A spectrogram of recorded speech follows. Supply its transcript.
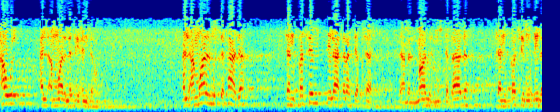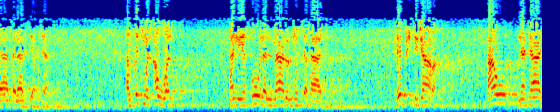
حول الأموال التي عنده الأموال المستفادة تنقسم إلى ثلاثة أقسام. نعم المال المستفادة تنقسم إلى ثلاثة أقسام. القسم الأول أن يكون المال المستفاد ربح تجارة أو نتاج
